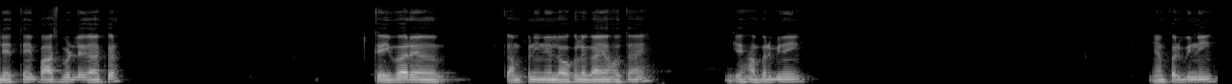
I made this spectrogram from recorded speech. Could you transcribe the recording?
लेते हैं पासवर्ड लगाकर। कई बार कंपनी ने लॉक लगाया होता है। यहाँ पर भी नहीं। यहाँ पर भी नहीं।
